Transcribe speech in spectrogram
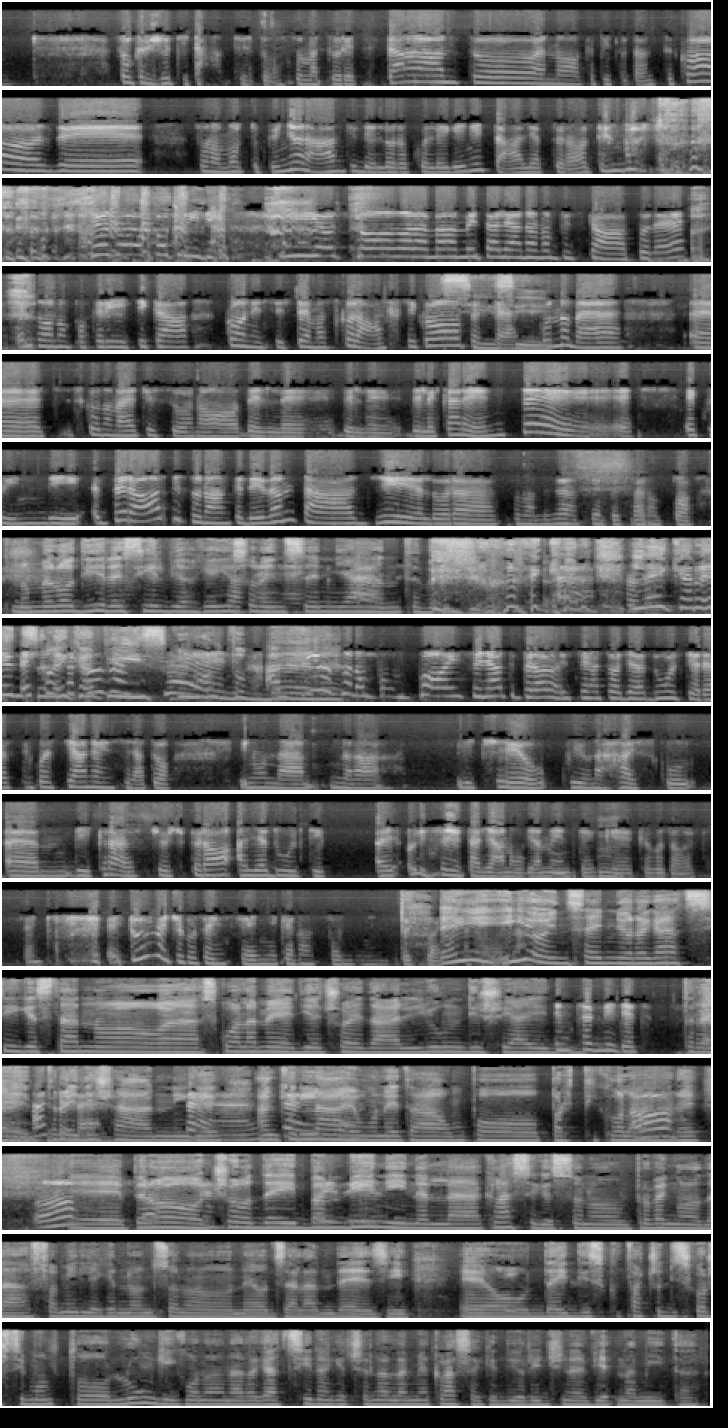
sono cresciuti tanto, sono, sono maturati tanto, hanno capito tante cose, sono molto più ignoranti dei loro colleghi in Italia, però al tempo stesso io sono un po' critica, io sono la mamma italiana non più scatole e sono un po' critica con il sistema scolastico Sì, perché sì. secondo me eh, secondo me ci sono delle, delle- delle carenze e, e quindi però ci sono anche dei vantaggi e allora insomma bisogna sempre fare un po' Non me lo dire Silvia che io sono Eh, insegnante, eh. le, care- Ecco. le carenze le capisco molto Anch'io bene. sono un po', un po' insegnante, però ho insegnato agli adulti, adesso in questi anni ho insegnato in una, una liceo, qui una high school ehm, di Christchurch, però agli adulti. Eh, insegno italiano ovviamente, Mm. che, che cosa insegni? E tu invece cosa insegni che non so niente di questo? E io, io insegno ragazzi che stanno a scuola media, cioè dagli 11 ai Intermediate. Tre- Ah, che 13 bello. anni, che Eh, anche sì, là sì. è un'età un po' particolare, Oh, oh, eh, però oh, ho dei bambini nella classe che sono- provengono da famiglie che non sono neozelandesi. E ho dei dis- faccio discorsi molto lunghi con una ragazzina che c'è nella mia classe che è di origine vietnamita.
